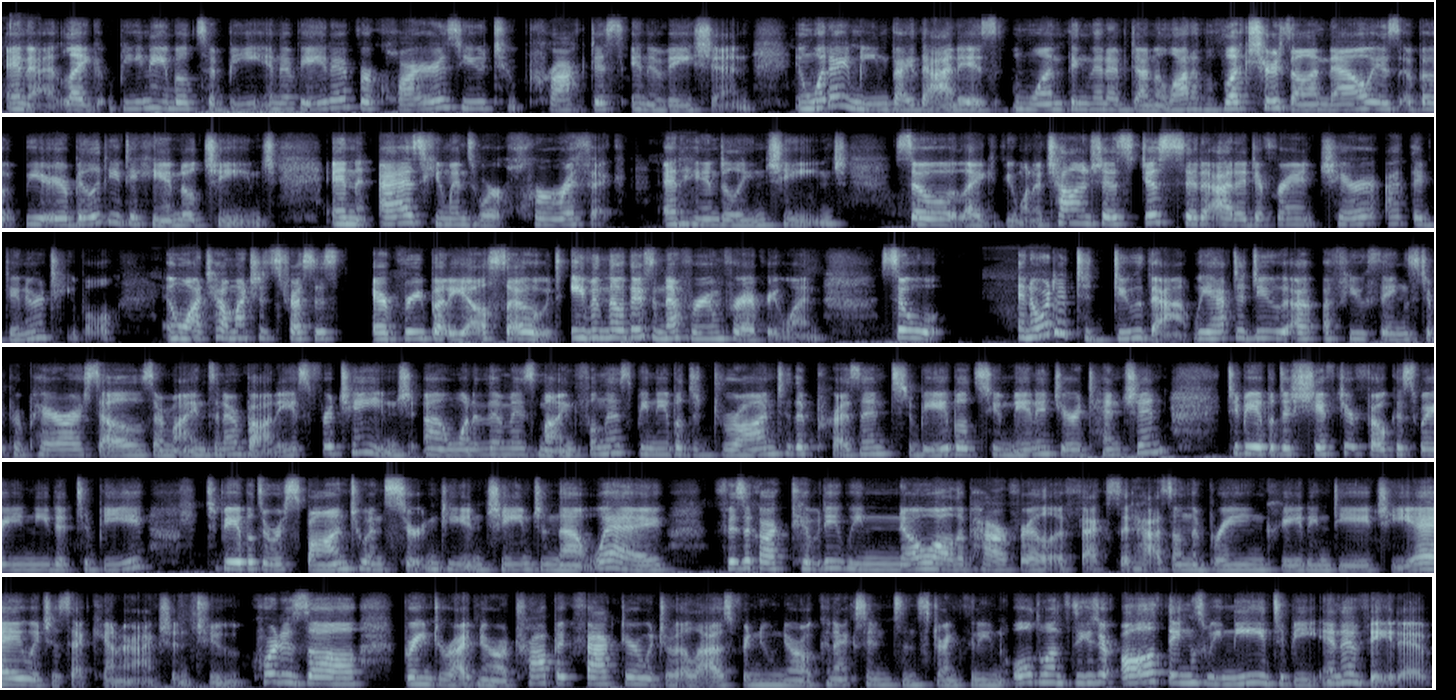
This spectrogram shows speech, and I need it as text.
and uh, like being able to be innovative requires you to practice innovation. And what i mean by that is one thing that i've done a lot of lectures on now is about your ability to handle change. And as humans we're horrific at handling change. So like if you want to challenge this just sit at a different chair at the dinner table and watch how much it stresses everybody else out even though there's enough room for everyone. So in order to do that, we have to do a, a, few things to prepare ourselves, our minds, and our bodies for change. Uh, one of them is mindfulness, being able to draw into the present, to be able to manage your attention, to be able to shift your focus where you need it to be, to be able to respond to uncertainty and change in that way, Physical activity, we know all the powerful effects it has on the brain, creating DHEA, which is that counteraction to cortisol, brain derived neurotrophic factor, which allows for new neural connections and strengthening old ones. These are all things we need to be innovative.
